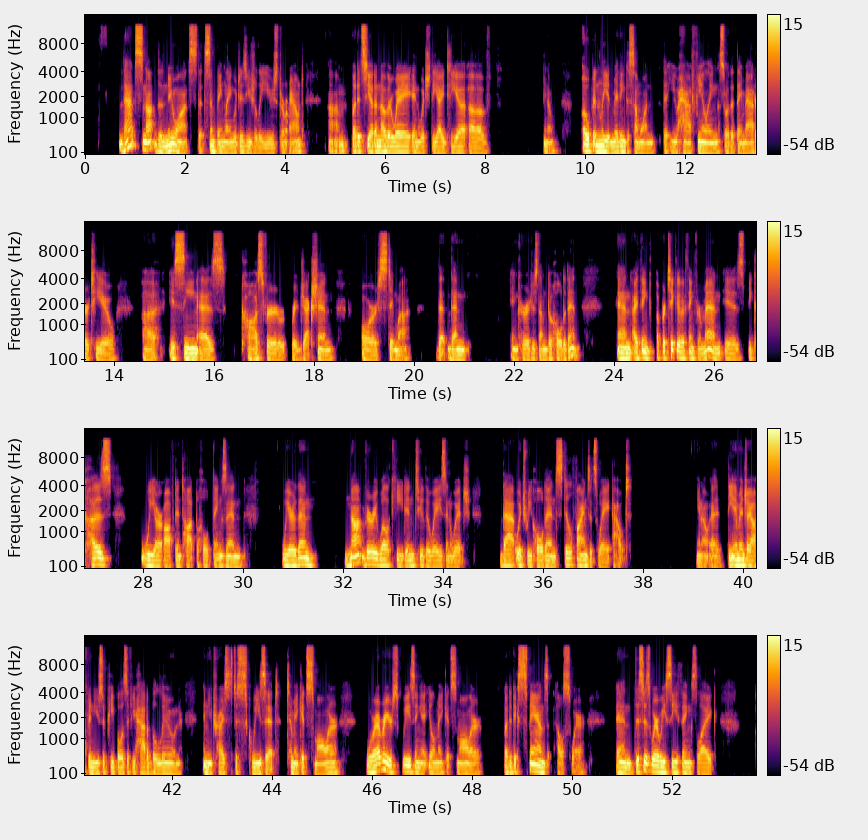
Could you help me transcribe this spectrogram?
that's not the nuance that simping language is usually used around. Um, but it's yet another way in which the idea of, you know, openly admitting to someone that you have feelings or that they matter to you uh, is seen as cause for rejection or stigma that then encourages them to hold it in. And I think a particular thing for men is because we are often taught to hold things in, we are then not very well keyed into the ways in which that which we hold in still finds its way out. You know, uh, the image I often use of people is if you had a balloon and you try to squeeze it to make it smaller, wherever you're squeezing it, you'll make it smaller but it expands elsewhere. And this is where we see things like,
